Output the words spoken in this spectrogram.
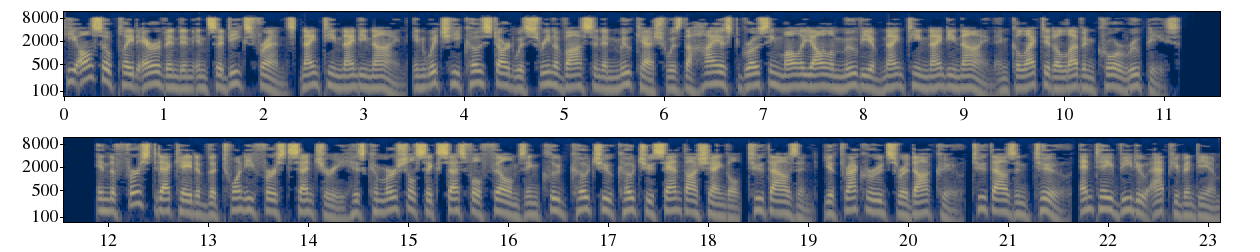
He also played Aravindan in Siddique's Friends 1999 in which he co-starred with Srinivasan and Mukesh was the highest-grossing Malayalam movie of 1999 and collected 11 crore rupees. In the first decade of the 21st century his commercial successful films include Kochu Kochu Santhoshangal 2000, Yathrakarud Sradaku 2002, Ente Veedu Appuvinteyum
